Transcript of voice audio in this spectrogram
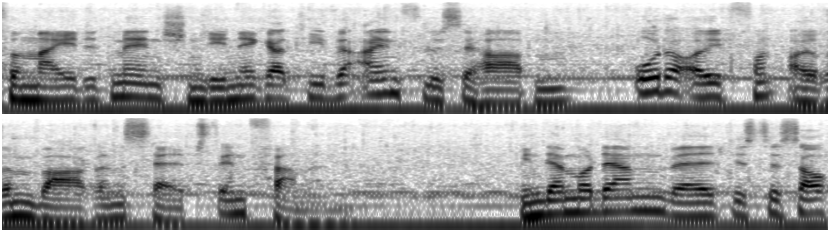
Vermeidet Menschen, die negative Einflüsse haben oder euch von eurem wahren Selbst entfernen. In der modernen Welt ist es auch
